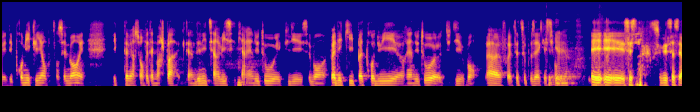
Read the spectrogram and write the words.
et des premiers clients potentiellement, et, et que ta version en fait elle marche pas, et que tu as un déni de service et qu'il n'y a rien du tout, et que tu dis c'est bon, pas d'équipe, pas de produit, rien du tout, tu dis bon Là, il faudrait peut-être se poser la question. Et, et, et c'est ça. ça c'est,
